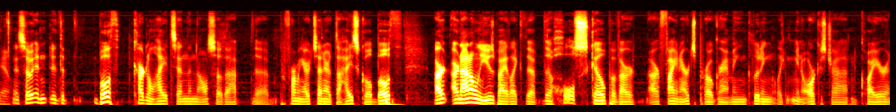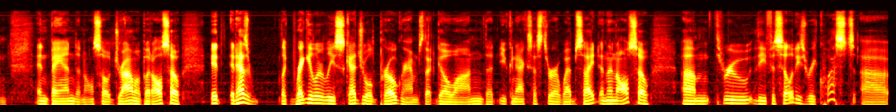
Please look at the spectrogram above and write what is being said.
yeah. And so in the both Cardinal Heights and then also the the Performing Arts Center at the high school both are, are not only used by like the, the whole scope of our, our fine arts programming, including like you know orchestra and choir and, and band and also drama, but also it, it has like regularly scheduled programs that go on that you can access through our website, and then also um, through the facilities request uh,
